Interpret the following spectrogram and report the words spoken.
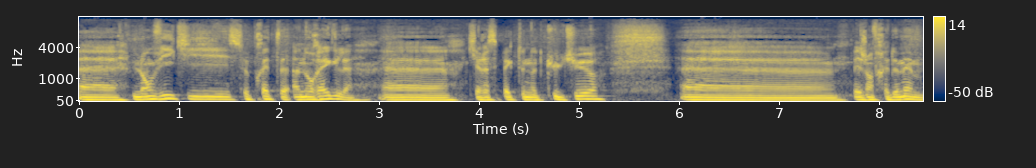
euh, l'envie qui se prête à nos règles, euh, qui respecte notre culture. Euh, et j'en ferai de même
